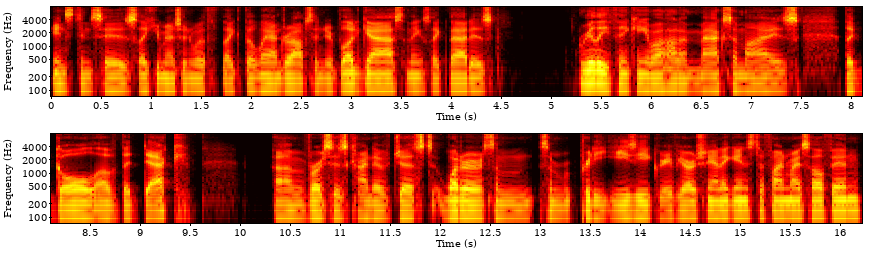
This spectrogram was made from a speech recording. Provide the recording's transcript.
instances, like you mentioned with like the land drops and your Bloodghast and things like that is really thinking about how to maximize the goal of the deck um, versus kind of just what are some some pretty easy graveyard shenanigans to find myself in.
